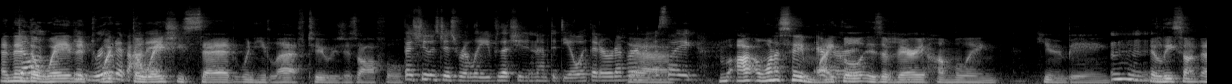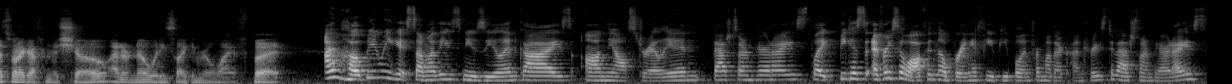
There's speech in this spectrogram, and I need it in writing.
And then the way that what, the about way she said when he left too was just awful. that she was just relieved that she didn't have to deal with it or whatever. And it was like, I, I want to say Michael hurt. is a very humbling human being. Mm-hmm. At least on, that's what I got from the show. I don't know what he's like in real life, but I'm hoping we get some of these New Zealand guys on the Australian Bachelor in Paradise. Like, because every so often they'll bring a few people in from other countries to Bachelor in Paradise.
